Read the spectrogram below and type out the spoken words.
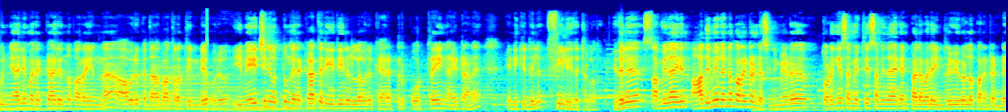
കുഞ്ഞാലി മരക്കാർ എന്ന് പറയുന്ന ആ ഒരു കഥാപാത്രത്തിന്റെ ഒരു ഇമേജിന് ഒട്ടും നിരക്കാത്ത രീതിയിലുള്ള ഒരു ക്യാരക്ടർ പോർട്രേയിങ് ആയിട്ടാണ് എനിക്കിതിൽ ഫീൽ ചെയ്തിട്ടുള്ളത്. ഇതിൽ സംവിധായകൻ ആദ്യമേ തന്നെ പറഞ്ഞിട്ടുണ്ട് സിനിമയുടെ തുടങ്ങിയ സമയത്തെ സംവിധായകൻ പല പല ഇന്റർവ്യൂകളിൽ പറഞ്ഞിട്ടുണ്ട്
